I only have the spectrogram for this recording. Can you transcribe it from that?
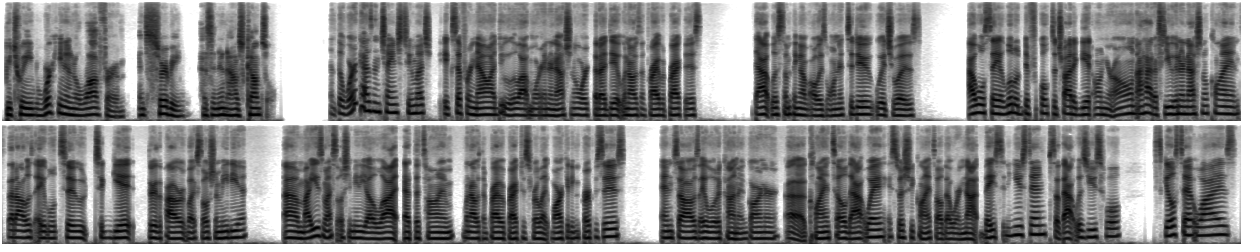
between working in a law firm and serving as an in house counsel? The work hasn't changed too much, except for now I do a lot more international work that I did when I was in private practice. That was something I've always wanted to do, which was, I will say, a little difficult to try to get on your own. I had a few international clients that I was able to to get through the power of like social media. Um, I used my social media a lot at the time when I was in private practice for like marketing purposes. And so I was able to kind of garner uh, clientele that way, especially clientele that were not based in Houston. So that was useful. Skill set wise,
